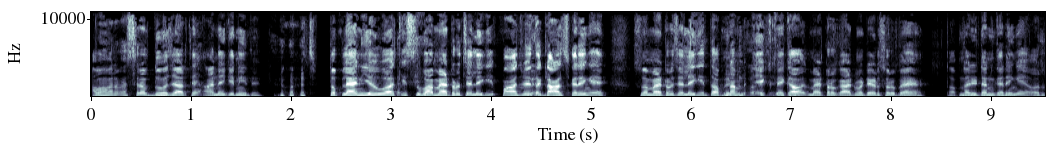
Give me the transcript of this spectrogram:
अब हमारे पास सिर्फ़ दो हज़ार थे आने के नहीं थे। तो प्लान ये हुआ कि सुबह मेट्रो चलेगी पाँच बजे तक डांस करेंगे सुबह मेट्रो चलेगी तो अपना एक का मेट्रो कार्ड में डेढ़ सौ रुपए है तो अपना रिटर्न करेंगे और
